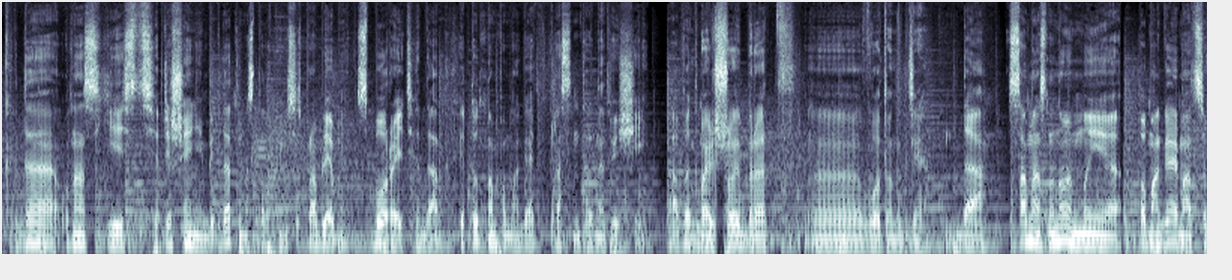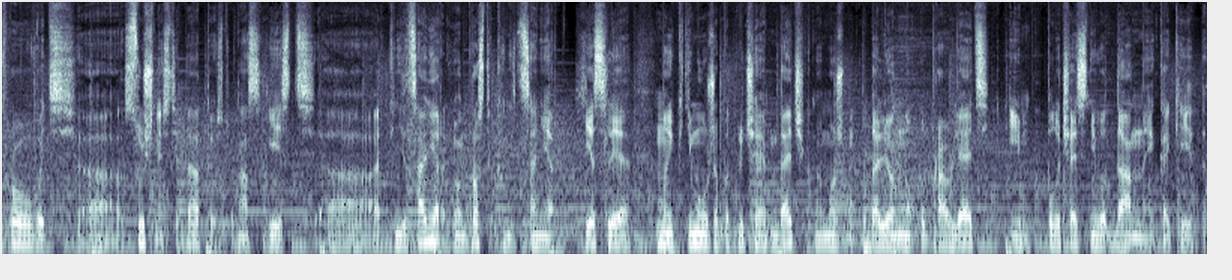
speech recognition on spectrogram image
Когда у нас есть решение Big Data, мы сталкиваемся с проблемой сбора этих данных. И тут нам помогает как раз интернет вещей. А в этом... Большой брат, э, вот он где. Да. Самое основное, мы помогаем оцифровывать э, сущности. Да? То есть у нас есть э, кондиционер, и он просто кондиционер. Если мы к нему уже подключаем датчик, мы можем удаленно управлять им, получать с него данные какие-то.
